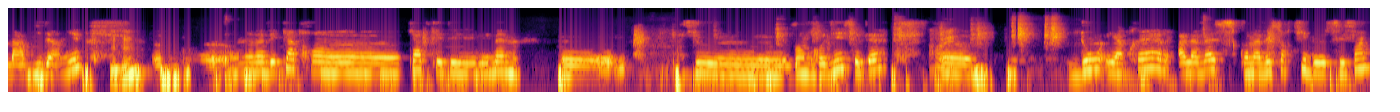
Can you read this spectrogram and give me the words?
mardi dernier. Mhm. Euh, on en avait quatre, quatre qui étaient les mêmes. Euh, ce vendredi, c'était. Ouais. Euh, dont et après Alaves qu'on avait sorti de ces cinq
